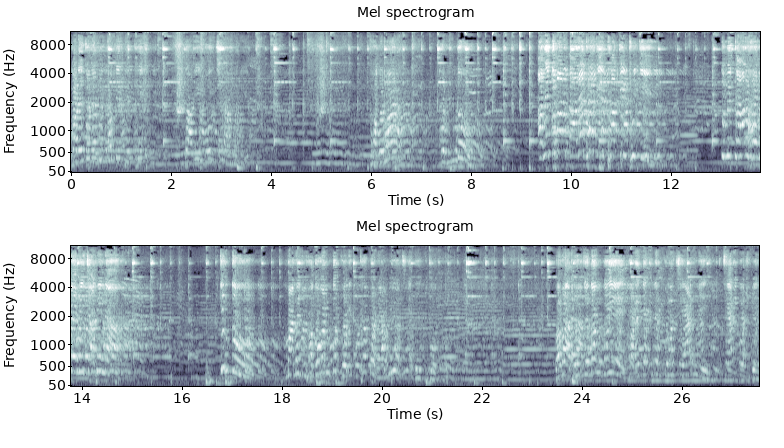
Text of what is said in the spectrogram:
করজোরে মিনতি দেখে দাড়ি বলছে আমাকে, ভগবান, গোবিন্দ, আমি তোমার দ্বারে তুমি কার হবে আমি জানি না। কিন্তু মানুষ ভগবানকে পরীক্ষা করে আমি আজকে দেখব। বাবা দুর্যোধন দিয়ে ঘরে দেখলেন কোন চেয়ার নেই চেয়ারে বসবেন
